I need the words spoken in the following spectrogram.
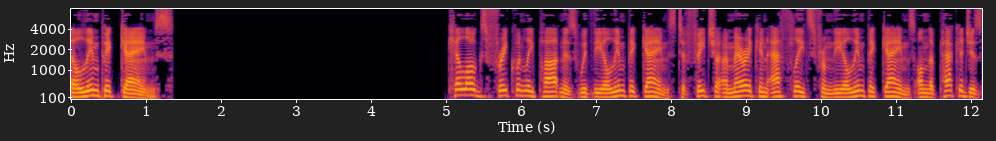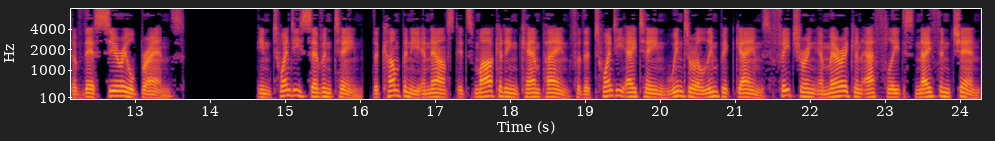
Olympic Games Kellogg's frequently partners with the Olympic Games to feature American athletes from the Olympic Games on the packages of their cereal brands. In 2017, the company announced its marketing campaign for the 2018 Winter Olympic Games featuring American athletes Nathan Chen,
